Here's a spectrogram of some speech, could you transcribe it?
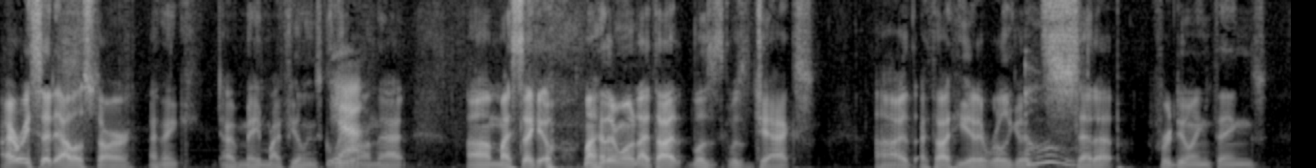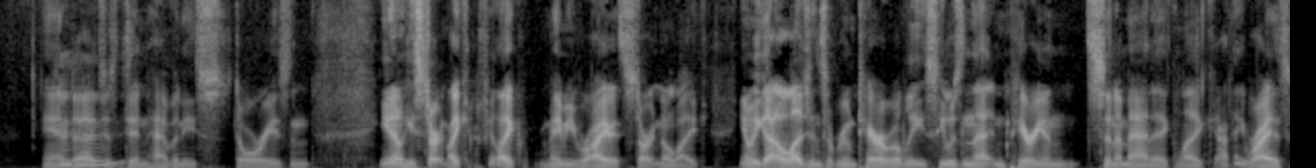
I already said Alistar. I think I've made my feelings clear Yeah. on that. Um, my second, my other one, I thought was was Jax. Uh, I, I thought he had a really good Oh. setup for doing things, and uh, Mm-hmm. just didn't have any stories. And you know, he's starting like I feel like maybe Riot's starting to like you know he got a Legends of Runeterra release. He was in that Empyrean cinematic. Like I think Riot's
